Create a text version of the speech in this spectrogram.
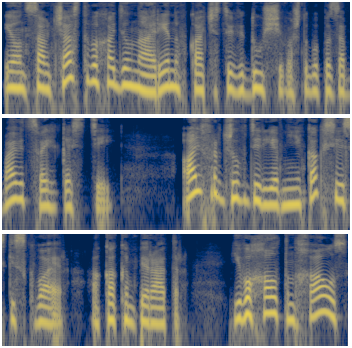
и он сам часто выходил на арену в качестве ведущего, чтобы позабавить своих гостей. Альфред жил в деревне не как сельский сквайр, а как император. Его Халтон-хаус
